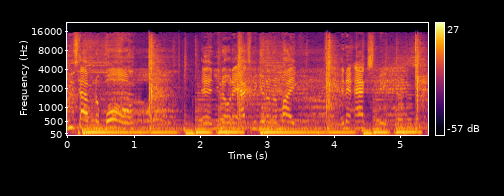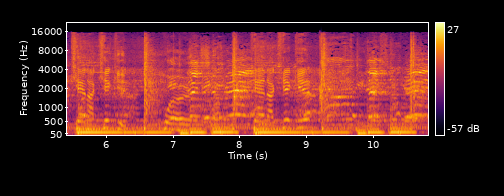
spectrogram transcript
we was having a ball, and you know they asked me to get on the mic, and they asked me, can I kick it? Word. Can I kick it?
